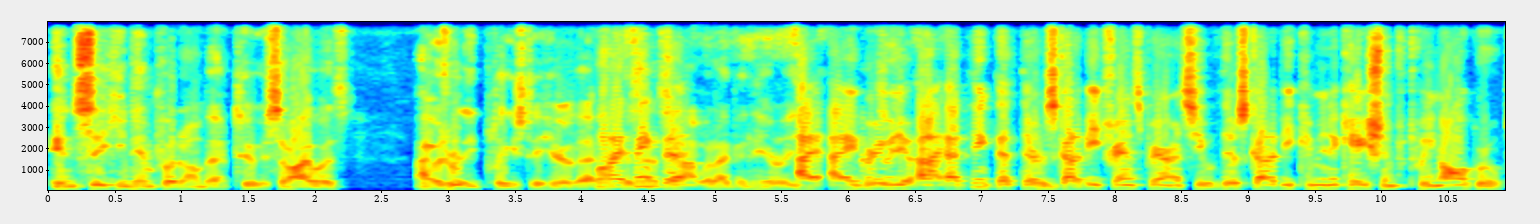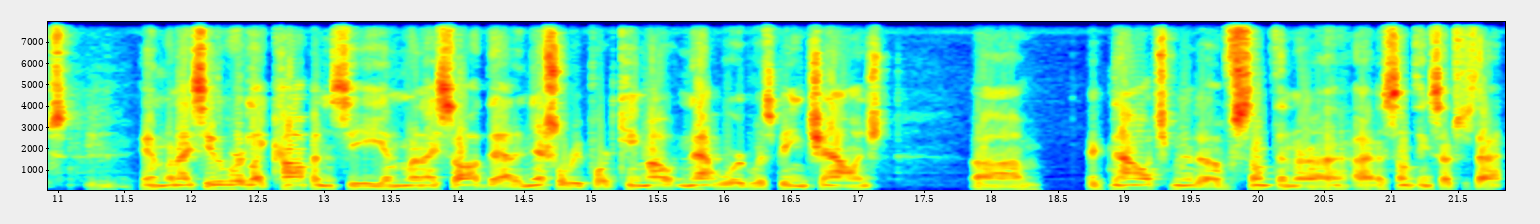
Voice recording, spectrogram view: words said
in seeking input on that too. So I was, I was really pleased to hear that. Well, I because think that's that- not what I've been hearing. I, I agree with you. I, I think that there's got to be transparency. There's got to be communication between all groups. And when I see the word like competency, and when I saw that initial report came out and that word was being challenged, um, acknowledgement of something, uh, uh, something such as that,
